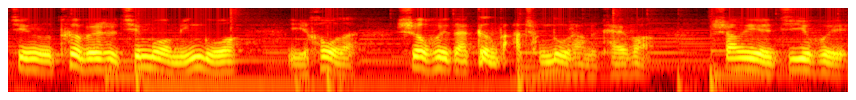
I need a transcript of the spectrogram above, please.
进入，特别是清末民国以后呢，社会在更大程度上的开放，商业机会、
